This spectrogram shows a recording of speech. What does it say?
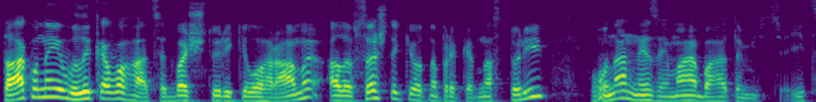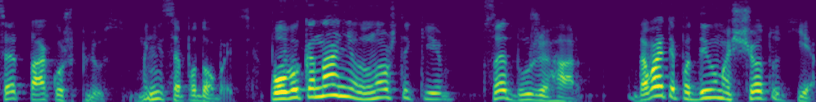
Так, у неї велика вага, це 24 кг, але все ж таки, от, наприклад, на столі вона не займає багато місця. І це також плюс. Мені це подобається. По виконанню, знову ж таки, все дуже гарно. Давайте подивимося, що тут є.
